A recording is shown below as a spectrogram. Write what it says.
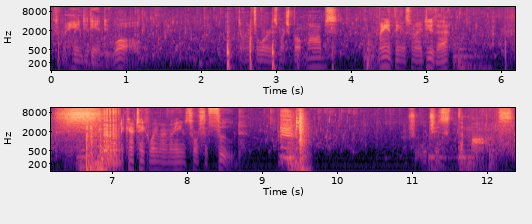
It's my handy dandy wall. Don't have to worry as much about mobs. The main thing is when I do that, I can't take away my main source of food. Which, which is the mobs.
